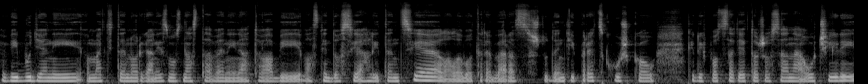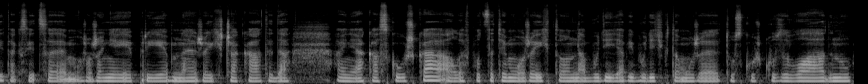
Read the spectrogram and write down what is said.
vybudení, mať ten organizmus nastavený na to, aby vlastne dosiahli ten cieľ, alebo treba raz študenti pred skúškou rokov, kedy v podstate to, čo sa naučili, tak síce možno, že nie je príjemné, že ich čaká teda aj nejaká skúška, ale v podstate môže ich to nabudiť a vybudiť k tomu, že tú skúšku zvládnu,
